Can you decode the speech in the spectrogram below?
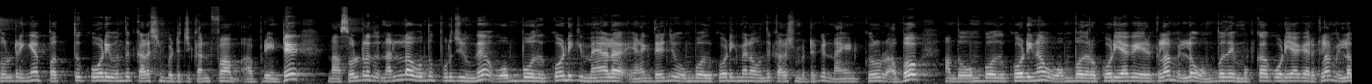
சொல்கிறீங்க பத்து கோடி வந்து கலெக்ஷன் பெற்றுச்சு கன்ஃபார்ம் அப்படின்ட்டு. நான் சொல்கிறது நல்லா வந்து புரிஞ்சுக்கோங்க. ஒம்பது கோடிக்கு மேலே எனக்கு தெரிஞ்சு ஒம்பது கோடிக்கு மேலே வந்து கலெக்ஷன் பெற்றிருக்கு நைன் crore அபோவ் அந்த ஒம்பது கோடினா ஒம்பதரை கோடியாக இருக்கலாம் இல்லை ஒன்பதே முக்கால் கோடியாக இருக்கலாம் இல்லை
